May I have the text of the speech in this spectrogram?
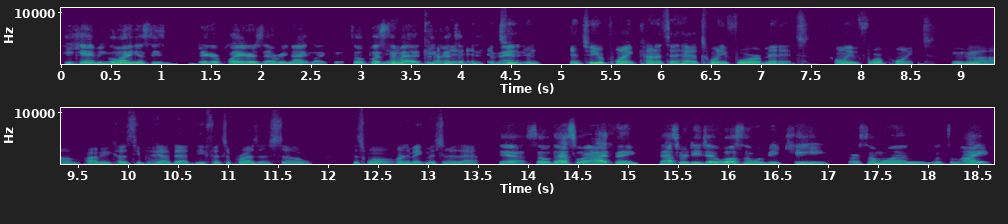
he can't be going against these bigger players every night like this. So it puts yeah. them at a defensive and, disadvantage. And to, and, and to your point, Connaughton had 24 minutes only four points, mm-hmm. um, probably because he had that defensive presence. So just wanted to make mention of that. Yeah, so that's where I think that's where DJ Wilson would be key, or someone with some height,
